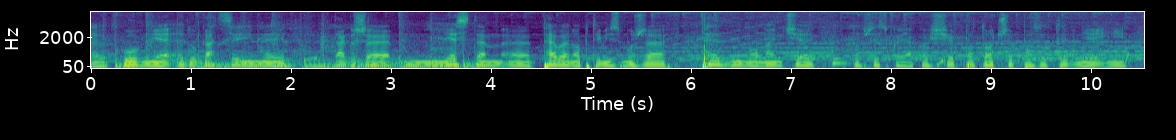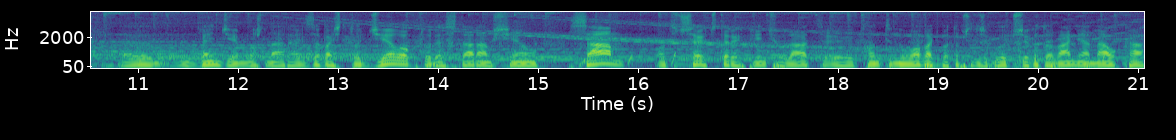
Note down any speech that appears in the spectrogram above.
e, głównie edukacyjny, także mm, jestem e, pełen optymizmu, że w pewnym momencie to wszystko jakoś się potoczy pozytywnie i e, będzie można realizować to dzieło, które staram się sam od 3, 4, 5 lat y, kontynuować, bo to przecież były przygotowania, nauka,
